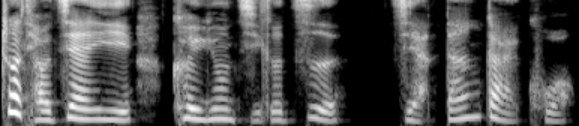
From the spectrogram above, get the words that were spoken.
这条建议可以用几个字简单概括：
